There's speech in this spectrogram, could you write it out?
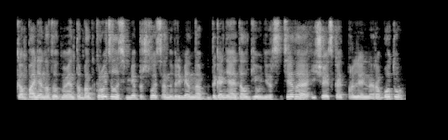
Компания на тот момент обанкротилась, случилось, мне пришлось одновременно, догоняя долги университета, еще искать параллельно работу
